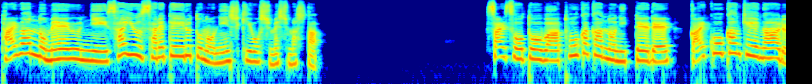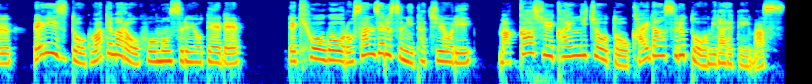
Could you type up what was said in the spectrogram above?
台湾の命運に左右されているとの認識を示しました。蔡総統は10日間の日程で外交関係があるベリーズとグアテマラを訪問する予定で、歴訪後ロサンゼルスに立ち寄り、マッカーシー下院議長と会談すると見られています。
